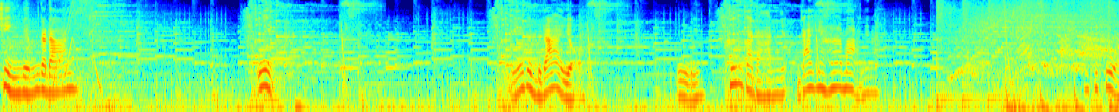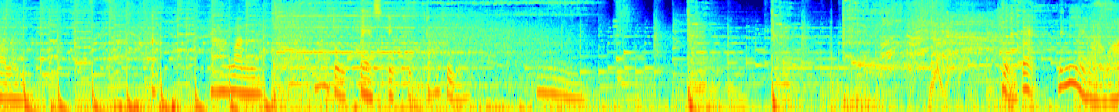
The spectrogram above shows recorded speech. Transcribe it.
ชิงเน้มกระดานอุ้ย เอ๊ะเป็นไปได้เหรออุ้ยครึ่งกระดานเนี่ยได้แค่ห้าบาทเนี่ยนะนี่คือตัวอะไรรางวัลบ้านตรงแปดสิบเอ็ดจุดเก้าศูนย์ผมแตะไม่เหนื่อยหนอยวะ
